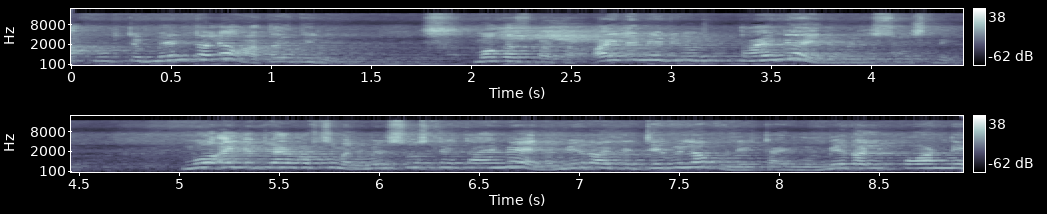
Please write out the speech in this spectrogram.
आफू त्यो मेन्टलै हटाइदिनु। मगजबाट। अहिले मेरो टाइमै होइन मैले सोच्ने। म अहिले बिहा गर्छु भने मैले सोच्ने टाइमै होइन। मेरो अहिले डेभलप हुने टाइम हो। मेरो अहिले पढ्ने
